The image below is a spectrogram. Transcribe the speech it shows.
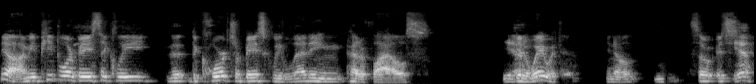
Yeah, I mean, people are basically the, the courts are basically letting pedophiles yeah. get away with it. You know, so it's yeah,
